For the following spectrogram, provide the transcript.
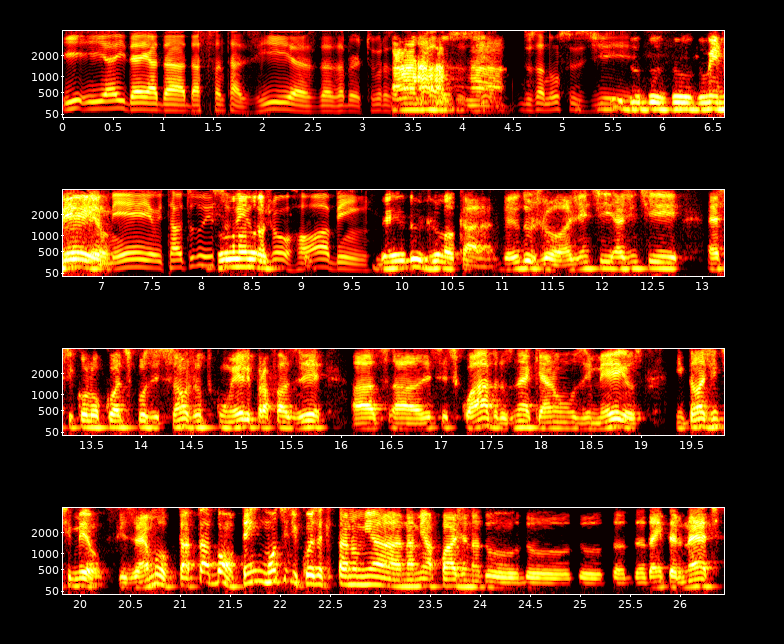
E, e a ideia da, das fantasias, das aberturas, ah, dos, anúncios ah, de, dos anúncios de. Do, do, do e-mail. Do e-mail e tal, tudo isso veio do Joe Robin. Veio do Joe, cara, veio do Joe. A gente, a gente é, se colocou à disposição junto com ele para fazer as, a, esses quadros, né, que eram os e-mails. Então a gente, meu, fizemos. Tá, tá bom, tem um monte de coisa que está na minha, na minha página do, do, do da, da internet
